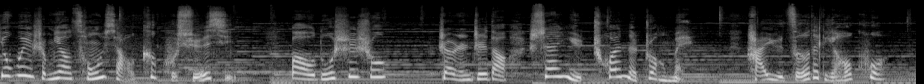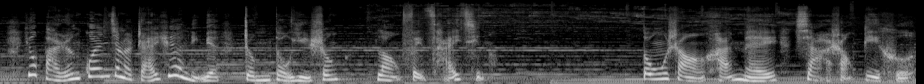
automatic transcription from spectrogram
又为什么要从小刻苦学习，饱读诗书，让人知道山与川的壮美，海与泽的辽阔，又把人关进了宅院里面争斗一生，浪费才情呢？冬赏寒梅，夏赏碧荷，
